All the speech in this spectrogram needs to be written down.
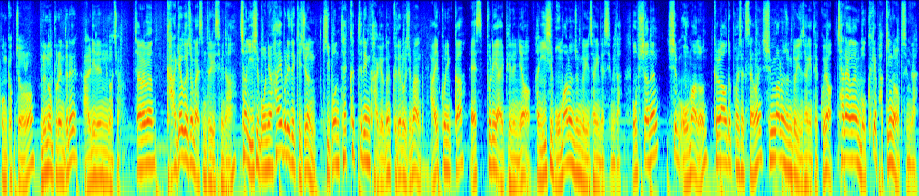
본격적으로 르노 브랜드를 알리는 거죠. 자 그러면 가격을 좀 말씀드리겠습니다. 2025년 하이브리드 기준 기본 테크 트림 가격은 그대로지만 아이코닉과 에스프리 IP는요 한 25만 원 정도 인상이 됐습니다. 옵션은 15만 원, 클라우드 펄 색상은 10만 원 정도 인상이 됐고요. 차량은 뭐 크게 바뀐 건 없습니다.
